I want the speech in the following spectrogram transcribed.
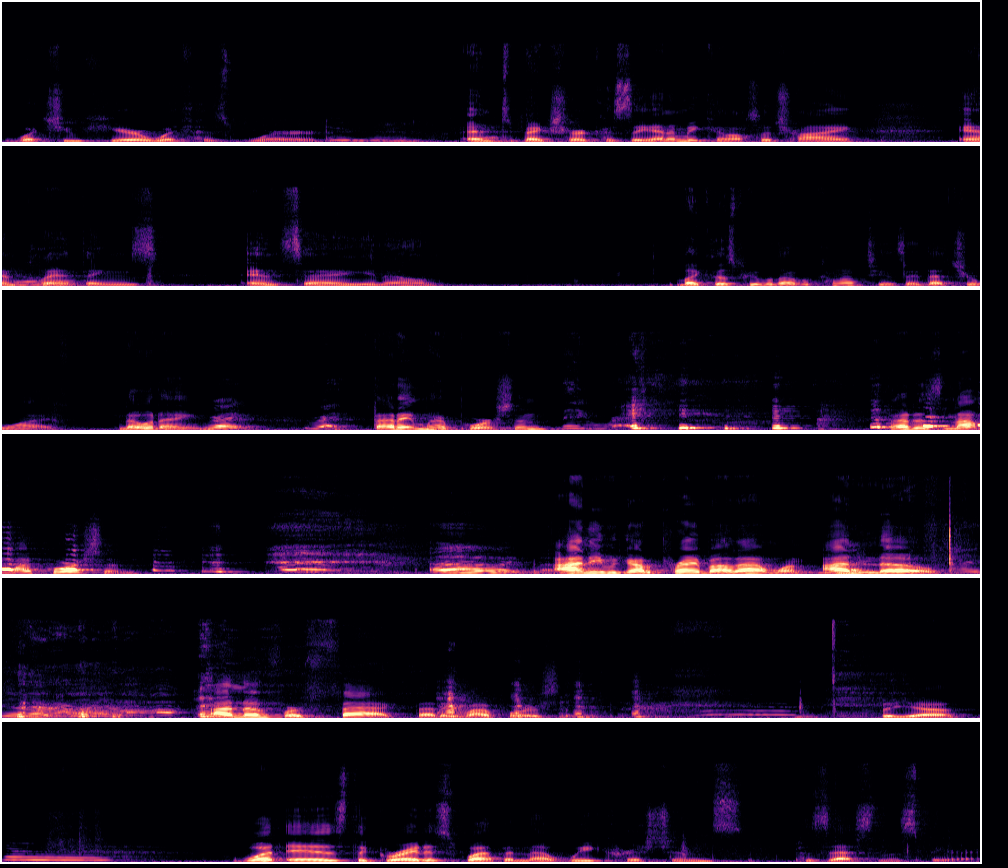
what you hear with His Word, mm-hmm. and to make sure, because the enemy can also try and Oh. plant things and say, you know, like those people that will come up to you and say, "That's your wife." No, it ain't. right right That ain't my portion. right That is not my portion. Oh god I ain't even got to pray about that one. I know. I know that's. I know for a fact that ain't my portion. But yeah, what is the greatest weapon that we Christians possess in the Spirit?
